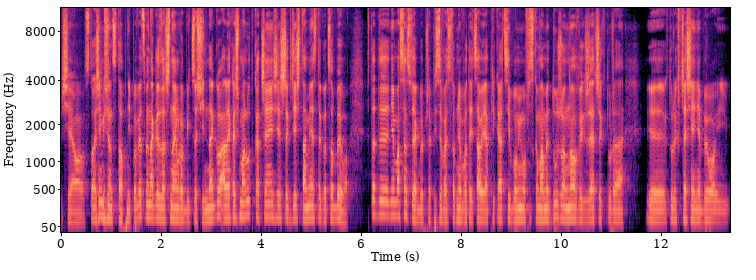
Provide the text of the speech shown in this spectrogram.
się o 180 stopni. Powiedzmy, nagle zaczynają robić coś innego, ale jakaś malutka część jeszcze gdzieś tam jest tego, co było. Wtedy nie ma sensu jakby przepisywać stopniowo tej całej aplikacji, bo mimo wszystko mamy dużo nowych rzeczy, które, yy, których wcześniej nie było i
